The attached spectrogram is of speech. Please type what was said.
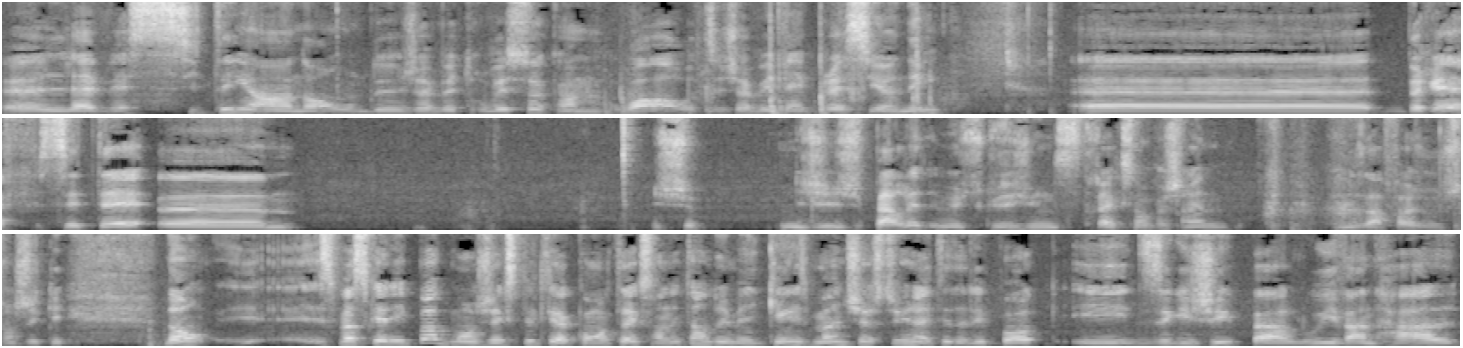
euh, l'avaient cité en ondes. J'avais trouvé ça comme sais, j'avais été impressionné. Euh, bref, c'était. Je, parlais. Excusez, j'ai une distraction, parce que je suis mes affaires, je vais changer. Donc, c'est parce qu'à l'époque, bon, j'explique le contexte. On est en 2015. Manchester United à l'époque est dirigé par Louis Van Gaal.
